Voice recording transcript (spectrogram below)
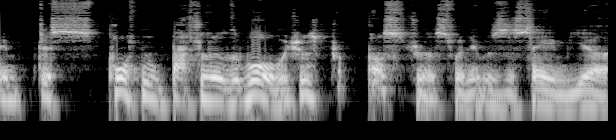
important battle of the war, which was preposterous when it was the same year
